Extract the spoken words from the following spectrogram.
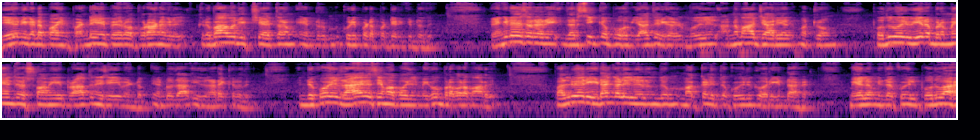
தேவனி கடப்பாயின் பண்டைய பேரோ புராணங்களில் கிருபாவதி கஷேத்திரம் என்றும் குறிப்பிடப்பட்டிருக்கின்றது. வெங்கடேஸ்வரரை தரிசிக்கப் போகும் யாத்திரைகள் முதலில் அன்னமாச்சாரியர் மற்றும் பொதுவரி வீர பிரம்மேந்திர சுவாமியை பிரார்த்தனை செய்ய வேண்டும் என்பதால் இது நடக்கிறது. இந்த கோயில் ராயலசீமா பகுதியில் மிகவும் பிரபலமானது. பல்வேறு இடங்களில் இருந்தும் மக்கள் இந்த கோயிலுக்கு வருகின்றார்கள். மேலும் இந்த கோயில் பொதுவாக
